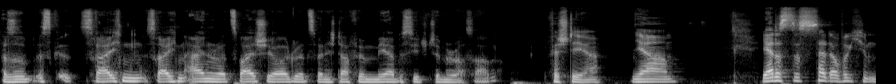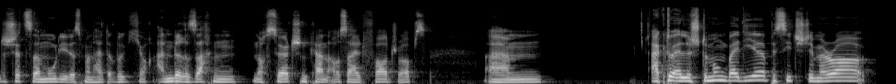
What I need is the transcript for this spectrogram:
Also es, es, reichen, es reichen ein oder zwei Sheoldreds, wenn ich dafür mehr Besiege the Mirrors habe. Verstehe. Ja. Ja, das, das ist halt auch wirklich ein unterschätzter Moody, dass man halt auch wirklich auch andere Sachen noch searchen kann, außer halt Four Drops. Ähm, Aktuelle Stimmung bei dir, Besiege the Mirror,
